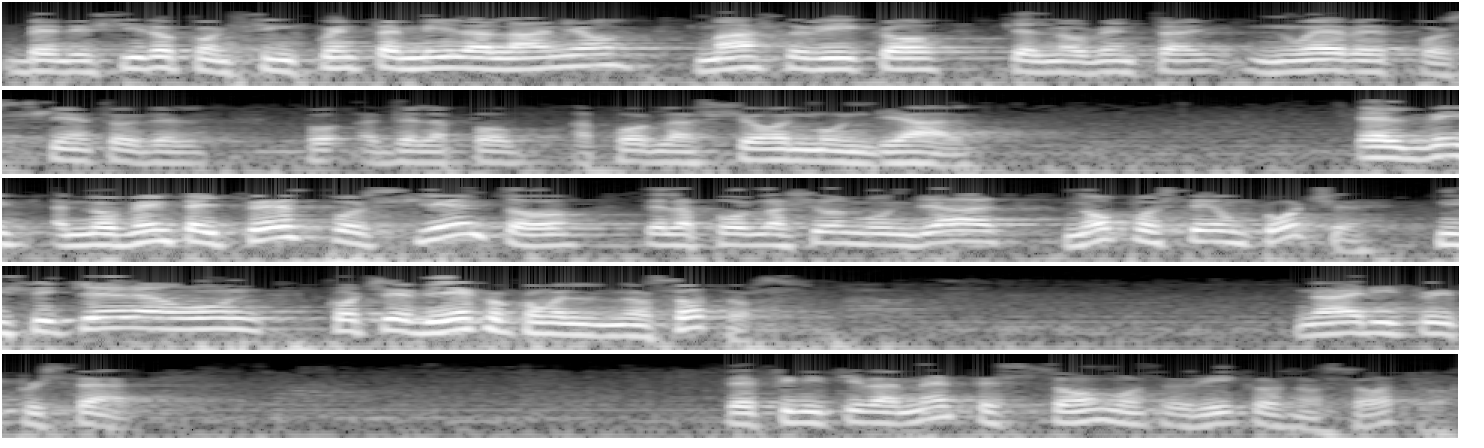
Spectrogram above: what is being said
bendecido con 50 mil al año, más rico que el 99% de la población mundial. El 93% de la población mundial no posee un coche, ni siquiera un coche viejo como el de nosotros. 93%. Definitivamente somos ricos nosotros.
